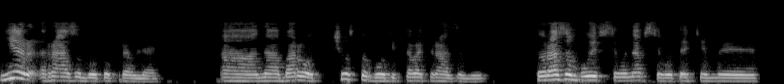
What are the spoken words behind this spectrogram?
Не разум будет управлять, а наоборот, чувства будут диктовать разуму. То разум будет всего-навсего вот этим, э,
